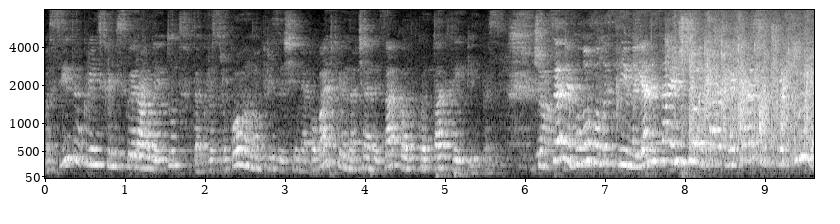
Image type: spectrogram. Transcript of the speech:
освіти Української міської ради, і тут так роздруковано прізвище по батькові, навчальний заклад, контакти і підпис. Щоб це не було голослівно. Я не знаю, що так найкраще спрацює.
